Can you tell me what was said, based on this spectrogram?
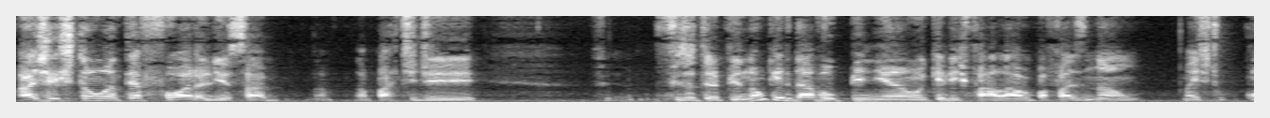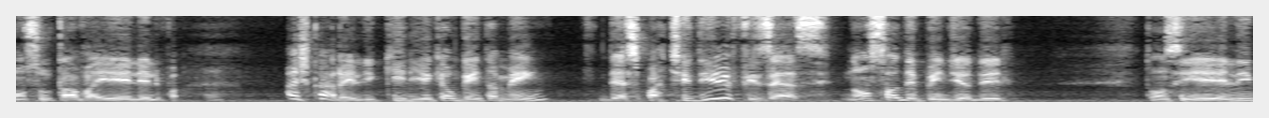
a gestão até fora ali, sabe? Na, na parte de fisioterapia. Não que ele dava opinião, que ele falava para fazer. Não mas consultava ele, ele Mas, cara, ele queria que alguém também desse partido e fizesse. Não só dependia dele. Então, assim, ele,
